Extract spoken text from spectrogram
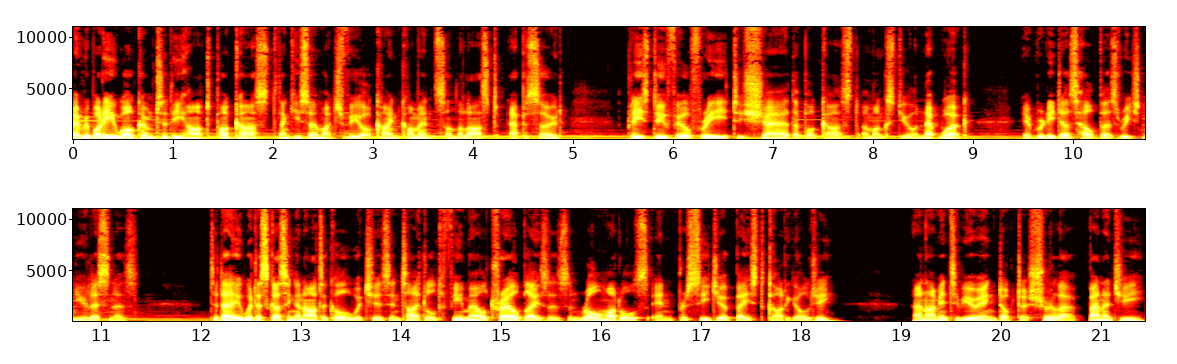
Hi, everybody. Welcome to the Heart Podcast. Thank you so much for your kind comments on the last episode. Please do feel free to share the podcast amongst your network. It really does help us reach new listeners. Today, we're discussing an article which is entitled Female Trailblazers and Role Models in Procedure Based Cardiology. And I'm interviewing Dr. Shrilla Banerjee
